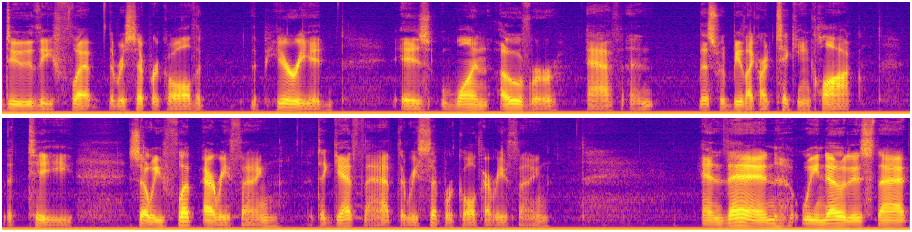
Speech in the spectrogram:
do the flip the reciprocal. The, the period is 1 over f and this would be like our ticking clock the t. So we flip everything to get that the reciprocal of everything and then we notice that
